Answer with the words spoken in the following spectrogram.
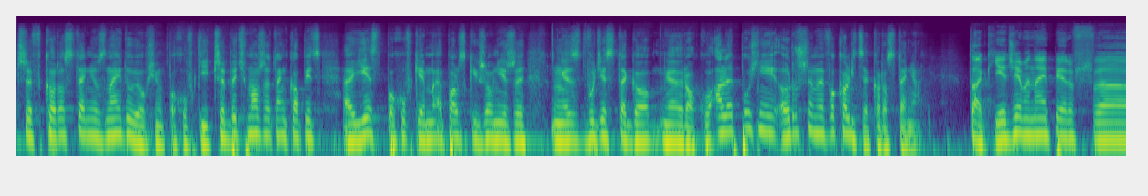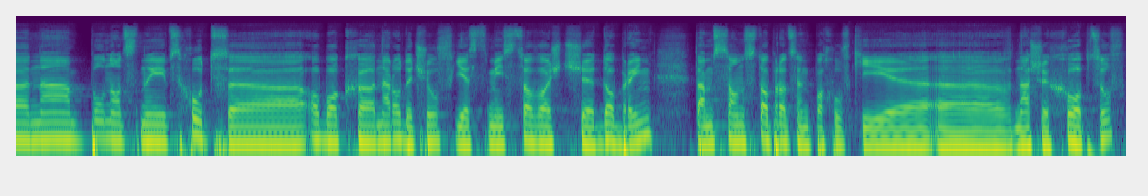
czy w Korosteniu znajdują się pochówki, czy być może ten kopiec e, jest pochówkiem e, polskich żołnierzy e, z 20 roku, ale później ruszymy w okolice Korostenia. Tak, jedziemy najpierw e, na północny wschód. E, obok e, Narodyczów jest miejscowość Dobryń. Tam są 100% pochówki e, e, naszych chłopców.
